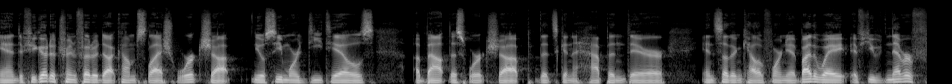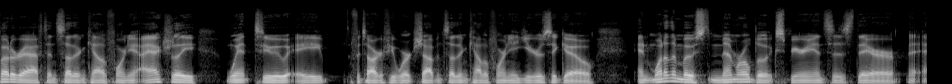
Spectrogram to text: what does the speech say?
And if you go to trynhphoto.com slash workshop, you'll see more details about this workshop that's going to happen there in Southern California. By the way, if you've never photographed in Southern California, I actually went to a photography workshop in Southern California years ago. And one of the most memorable experiences there, eh,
